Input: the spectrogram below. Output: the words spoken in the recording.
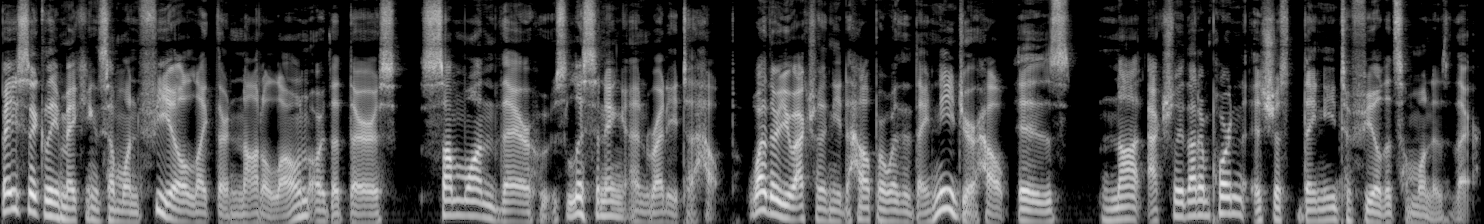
basically making someone feel like they're not alone or that there's someone there who's listening and ready to help. Whether you actually need help or whether they need your help is not actually that important. It's just they need to feel that someone is there.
